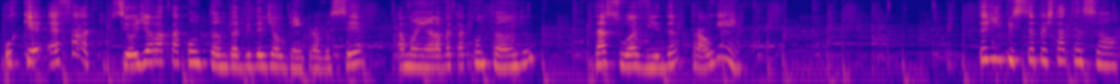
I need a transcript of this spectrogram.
Porque é fato. Se hoje ela está contando da vida de alguém para você, amanhã ela vai estar tá contando da sua vida para alguém. Então a gente precisa prestar atenção.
